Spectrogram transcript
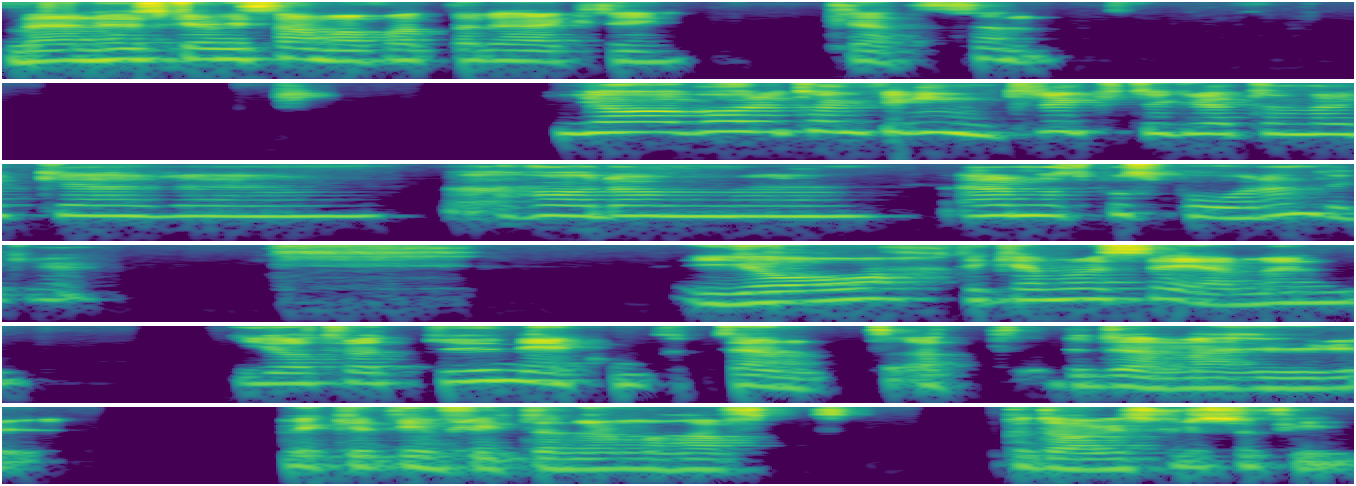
Men hur ska vi sammanfatta det här kring kretsen? Ja, vad har du tagit för intryck? Tycker du att de verkar... eh, Har de, eh, är de något på spåren, tycker du? Ja, det kan man väl säga, men jag tror att du är mer kompetent att bedöma hur, vilket inflytande de har haft på dagens filosofi.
